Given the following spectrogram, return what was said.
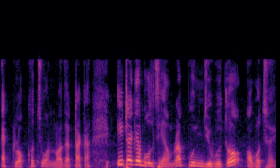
এক লক্ষ চুয়ান্ন হাজার টাকা। এটাকে বলছি আমরা পুঞ্জীভূত অবচয়।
